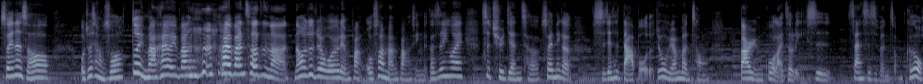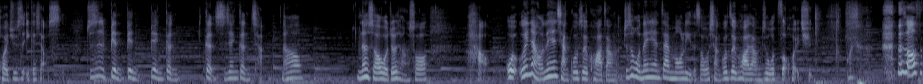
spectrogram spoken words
所以那时候我就想说，对嘛，还有一班 还有一班车子嘛，然后我就觉得我有点放，我算蛮放心的。可是因为是区间车，所以那个时间是 double 的，就我原本从巴云过来这里是三四十分钟，可是我回去是一个小时，就是变变变更更时间更长。然后那时候我就想说，好，我我跟你讲，我那天想过最夸张的，就是我那天在 Molly 的时候，我想过最夸张，就是我走回去。那时候是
